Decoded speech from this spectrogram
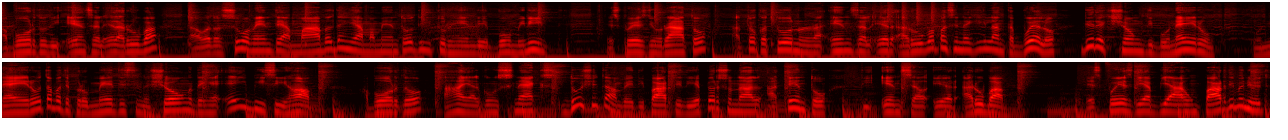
a bordo de Ensel El Aruba estaba sumamente amable del llamamiento de Turgen de Bombini. Después de un rato, a toca turno na Ensel El Aruba para sinagilanta vuelo dirección de Bonaire. Bonaire estaba de primeira destinación de ABC Hub. A bordo hay algunos snacks, duche también de parte del personal atento de Ensel Air Aruba. Después de viajar un par de minutos,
